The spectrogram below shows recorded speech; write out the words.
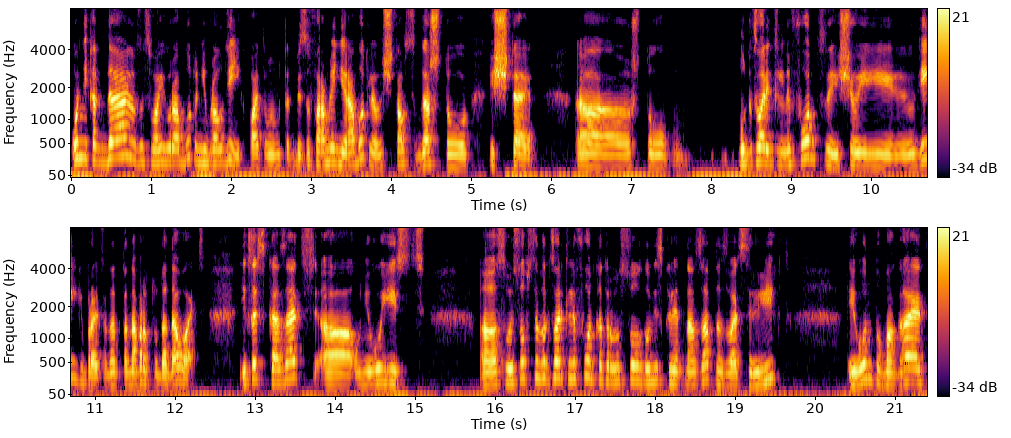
он никогда за свою работу не брал денег, поэтому мы так без оформления работали, он считал всегда, что и считает – что благотворительный фонд еще и деньги брать, а надо, наоборот, туда давать. И, кстати сказать, э, у него есть э, свой собственный благотворительный фонд, который он создал несколько лет назад, называется «Реликт», и он помогает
